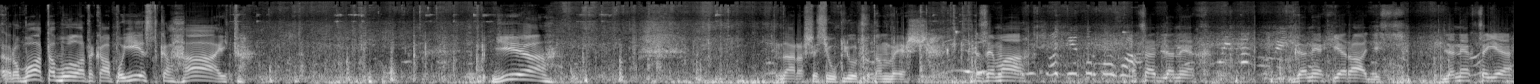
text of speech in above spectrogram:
робота була, така поїздка. Ай та. Є. Зараз щось включу там вище. Зима. Оце для них. Для них є радість. Для них це є,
